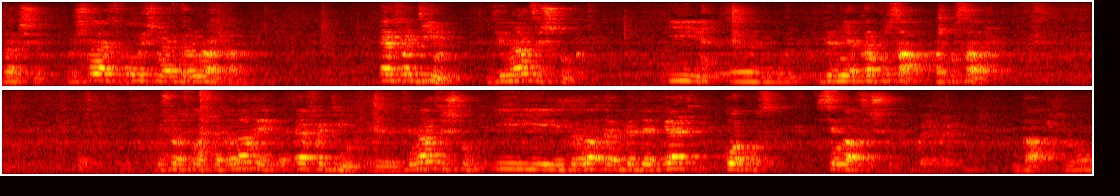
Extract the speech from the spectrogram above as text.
Дальше. Ручная осколочная граната. F1 12 штук. И, э, вернее, корпуса, корпуса ручной осколочной гранаты F1 э, 12 штук и граната РГД-5 корпус 17 штук. Да, ну,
